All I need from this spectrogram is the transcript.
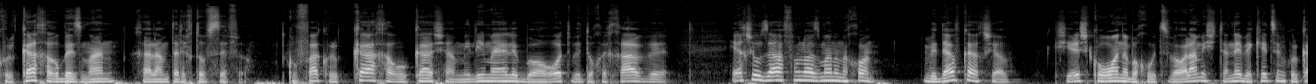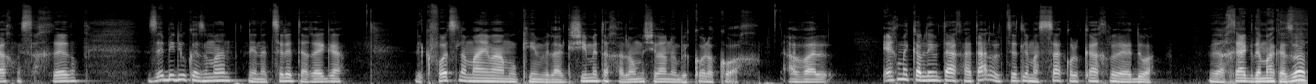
כל כך הרבה זמן חלמת לכתוב ספר. תקופה כל כך ארוכה שהמילים האלה בוערות בתוכך ואיכשהו זה אף פעם לא הזמן הנכון. ודווקא עכשיו, כשיש קורונה בחוץ והעולם משתנה בקצב כל כך מסחרר, זה בדיוק הזמן לנצל את הרגע, לקפוץ למים העמוקים ולהגשים את החלום שלנו בכל הכוח. אבל איך מקבלים את ההחלטה לצאת למסע כל כך לא ידוע? ואחרי הקדמה כזאת,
